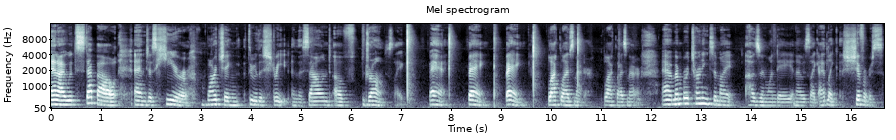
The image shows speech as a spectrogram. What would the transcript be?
And I would step out and just hear marching through the street and the sound of drums like bang, bang, bang, Black Lives Matter, Black Lives Matter. And I remember turning to my husband one day and I was like, I had like shivers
